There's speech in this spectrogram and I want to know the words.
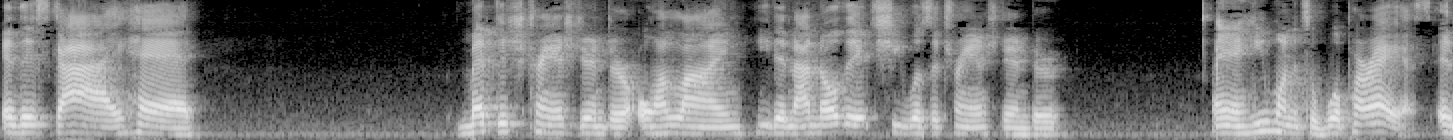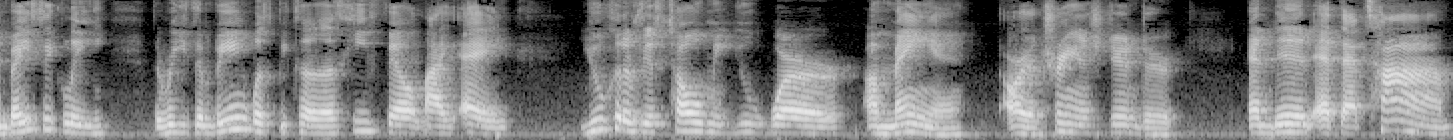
and this guy had met this transgender online. He did not know that she was a transgender, and he wanted to whoop her ass. And basically, the reason being was because he felt like, hey, you could have just told me you were a man or a transgender, and then at that time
